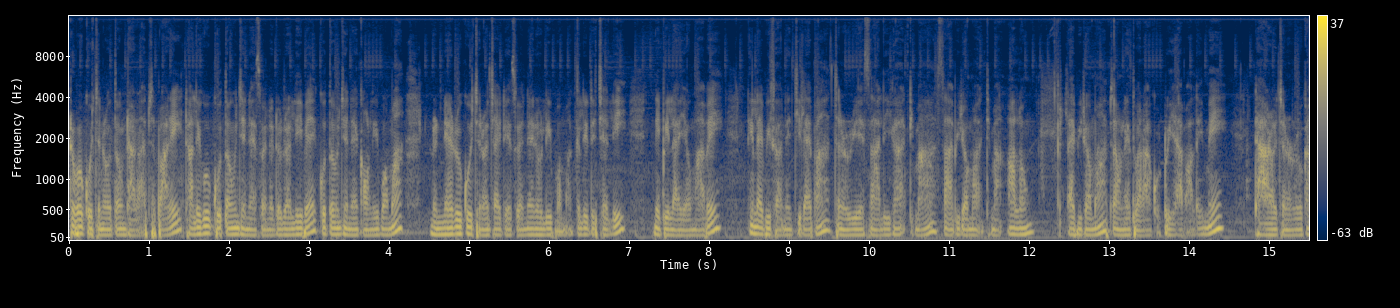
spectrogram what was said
တစ်ဝက်ကိုကျွန်တော်သုံးထားတာဖြစ်ပါတယ်ဒါလေးကိုကိုသုံးချင်တယ်ဆိုရင်တော်တော်လေးပဲကိုသုံးချင်တဲ့ကောင်လေးပေါ်မှာ narrow ကိုကျွန်တော်ကြိုက်တယ်ဆိုရင် narrow လေးပေါ်မှာ click တစ်ချက်လေးနှိပ်ပေးလိုက်ရုံပါပဲနှိပ်လိုက်ပြီးဆိုရင်ကြည့်လိုက်ပါကျွန်တော်ရဲ့စာလေးကဒီမှာစာပြီးတော့မှဒီမှာအားလုံးလိုက်ပြီးတော့မှပြောင်းလဲသွားတာကိုတွေ့ရပါလိမ့်မယ်ဒါကတော့ကျွန်တော်တို့က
